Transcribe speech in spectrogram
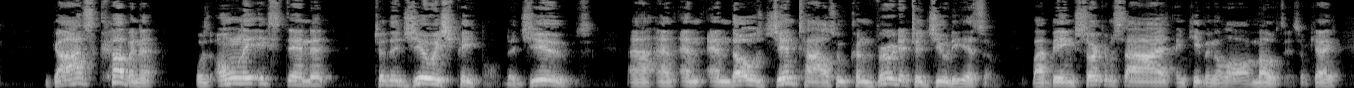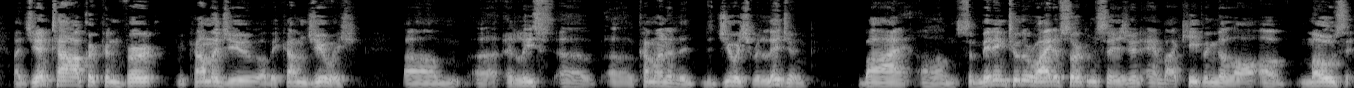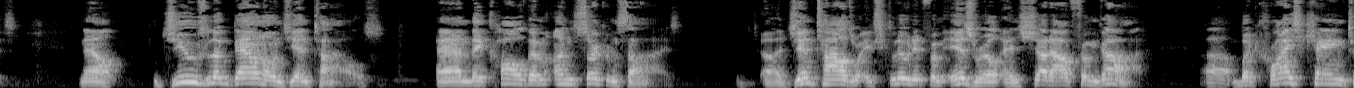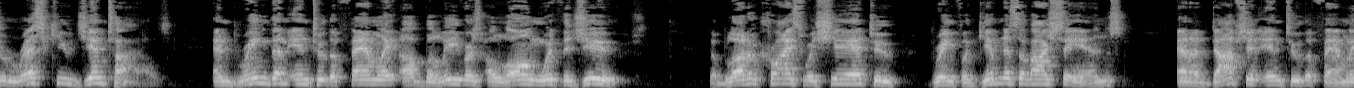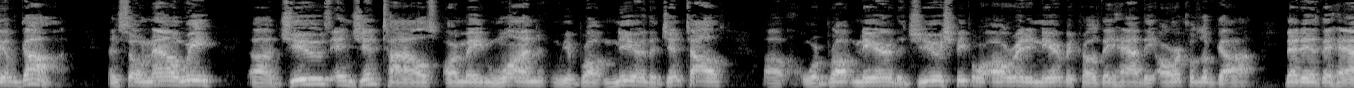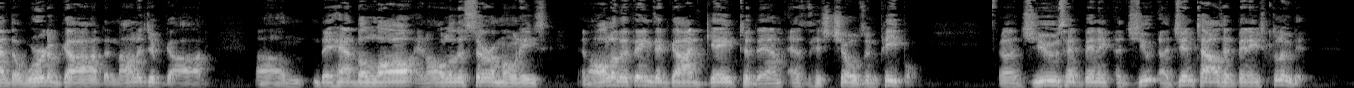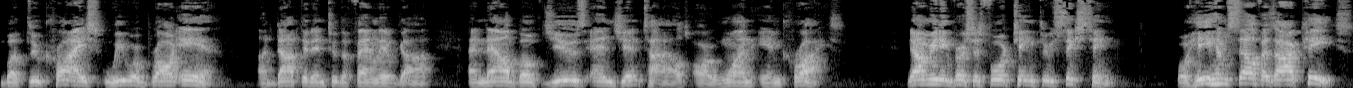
God's covenant was only extended to the Jewish people, the Jews uh, and, and, and those Gentiles who converted to Judaism by being circumcised and keeping the law of Moses. Okay, a Gentile could convert, become a Jew, or become Jewish, um, uh, at least uh, uh come under the, the, Jewish religion by um, submitting to the rite of circumcision and by keeping the law of Moses. Now, Jews look down on Gentiles and they call them uncircumcised uh, Gentiles were excluded from Israel and shut out from God. Uh, but Christ came to rescue Gentiles and bring them into the family of believers along with the Jews. The blood of Christ was shed to bring forgiveness of our sins and adoption into the family of God. And so now we, uh, Jews and Gentiles, are made one. We are brought near. The Gentiles uh, were brought near. The Jewish people were already near because they had the oracles of God. That is, they had the Word of God, the knowledge of God. Um, they had the law and all of the ceremonies and all of the things that God gave to them as His chosen people. Uh, Jews had been, uh, uh, Gentiles had been excluded, but through Christ we were brought in, adopted into the family of God, and now both Jews and Gentiles are one in Christ. Now I'm reading verses 14 through 16. For he himself is our peace,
